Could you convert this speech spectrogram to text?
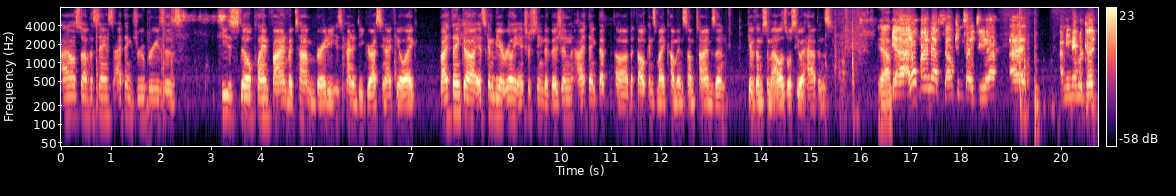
I also have the Saints. I think Drew Brees is he's still playing fine, but Tom Brady he's kind of degressing. I feel like, but I think uh, it's going to be a really interesting division. I think that uh, the Falcons might come in sometimes and give them some L's. We'll see what happens. Yeah, yeah, I don't mind that Falcons idea. I, I mean, they were good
